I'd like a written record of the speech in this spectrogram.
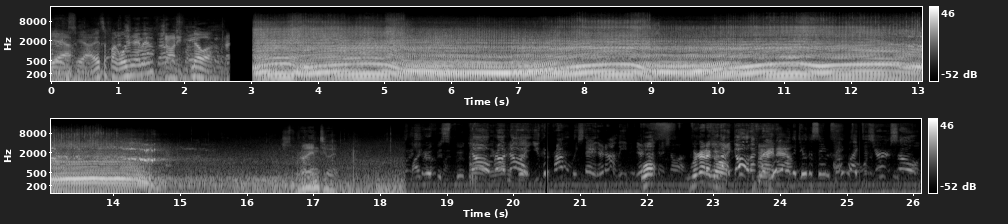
Yeah, yeah, it's a fun. What was your name, man? Johnny. Noah. Just run into it. No, bro, no, you could probably stay. They're not leaving. They're Well, not gonna show up. We're gonna You go. gotta go. That's right right. You now. have to do the same thing. Like, does your so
